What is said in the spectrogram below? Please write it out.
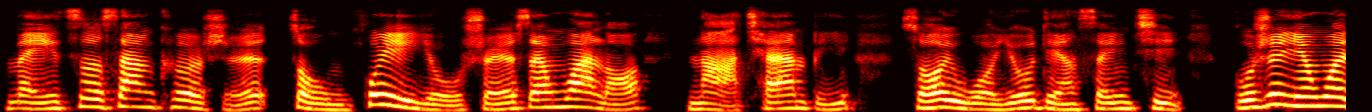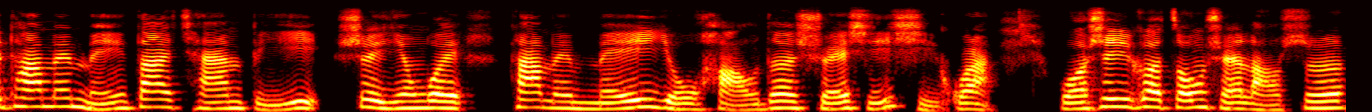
每次上课时，总会有学生忘了拿铅笔，所以我有点生气。不是因为他们没带铅笔，是因为他们没有好的学习习惯。我是一个中学老师，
